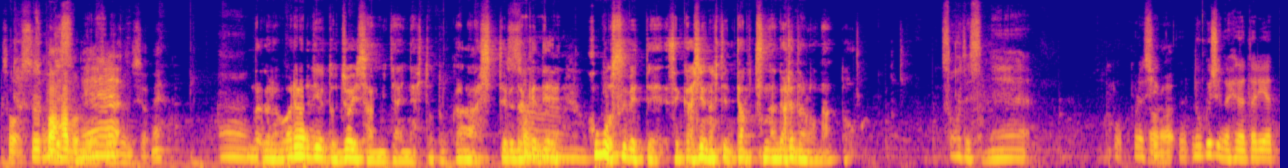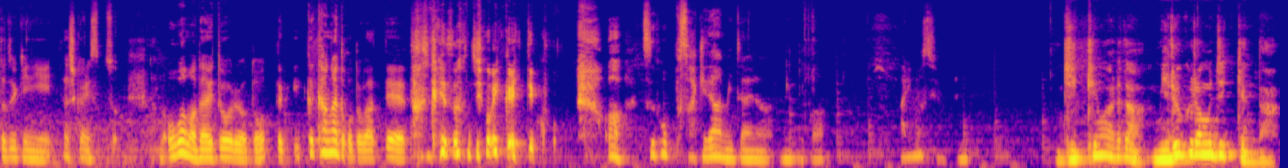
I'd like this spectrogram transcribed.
そうスーパーハブのやつがいるんですよね。だから我々で言うとジョイさんみたいな人とか知ってるだけでほぼ全て世界中の人に多分つながるだろうなと。そうですね。これ6次の隔たりやった時に確かにオバマ大統領とって一回考えたことがあって確かにそのジョイ介してこうあ two hop 先だみたいなのとかありますよね。実験はあれだミルグラム実験だ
